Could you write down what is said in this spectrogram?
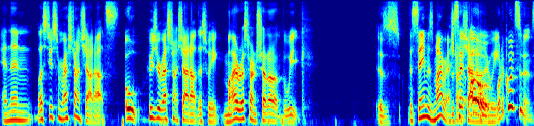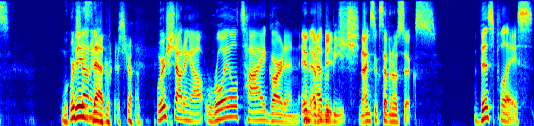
and then let's do some restaurant shout outs Oh, who's your restaurant shout out this week my restaurant shout out of the week is the same as my restaurant shout out of Oh, the week what a coincidence! What is shouting- that restaurant? we're shouting out royal thai garden in, In Ewa, Ewa Beach, Beach. 96706. This place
